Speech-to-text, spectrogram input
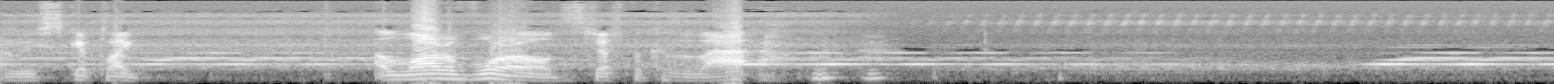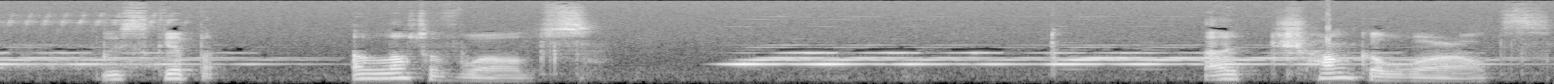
And we skipped like a lot of worlds just because of that. we skip a lot of worlds. A chunk of worlds.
